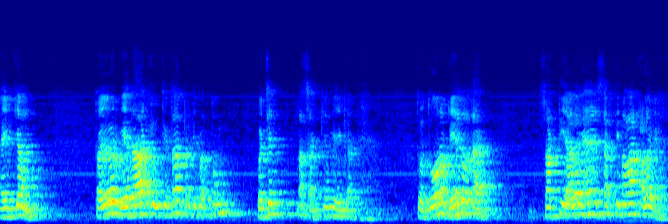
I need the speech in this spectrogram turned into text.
ऐक्यम। तयोर्भेदात युक्तिता प्रतिपत्व क्वचित न सक्यम एक कहते हैं। तो दोनों भेद होता है। शक्ति अलग है, शक्तिमान अलग है।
